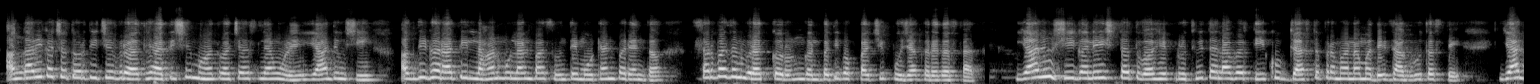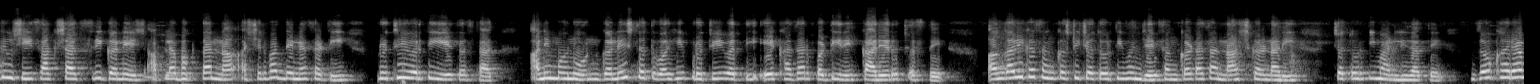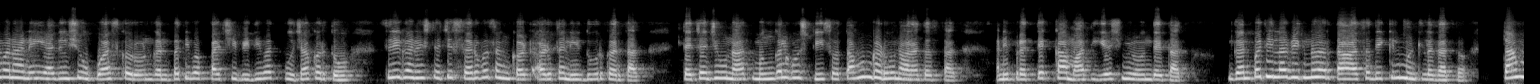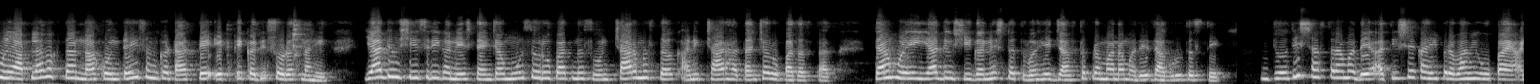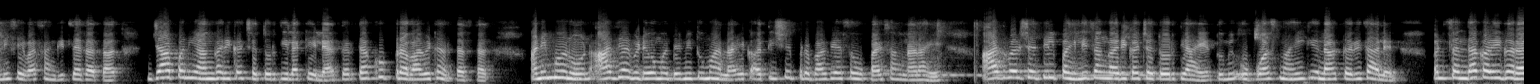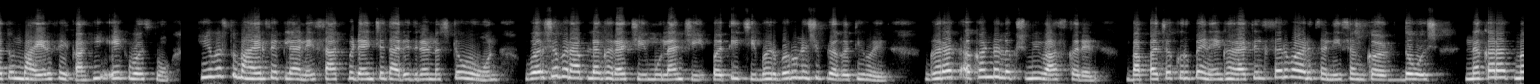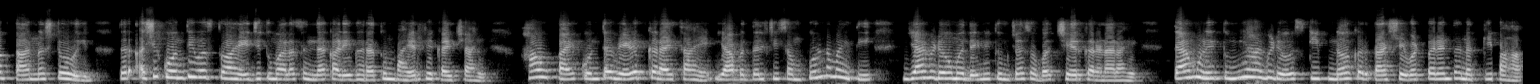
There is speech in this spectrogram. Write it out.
अंगारिका चतुर्थीचे व्रत हे अतिशय महत्त्वाचे असल्यामुळे या दिवशी अगदी घरातील लहान मुलांपासून ते मोठ्यांपर्यंत सर्वजण व्रत करून गणपती बाप्पाची पूजा करत असतात. या दिवशी गणेश तत्व हे पृथ्वी तलावरती खूप जास्त प्रमाणामध्ये जागृत असते. या दिवशी साक्षात श्री गणेश आपल्या भक्तांना आशीर्वाद देण्यासाठी पृथ्वीवरती येत असतात आणि म्हणून गणेश तत्व ही पृथ्वीवरती एक हजार पटीने कार्यरत असते. अंगारिका संकष्टी चतुर्थी म्हणजे संकटाचा नाश करणारी चतुर्थी मानली जाते. जो खऱ्या मनाने या दिवशी उपवास करून गणपती बाप्पाची विधिवत पूजा करतो श्री गणेश त्याचे सर्व संकट अडचणी दूर करतात. त्याच्या जीवनात मंगल गोष्टी स्वतःहून घडवून आणत असतात आणि प्रत्येक कामात यश मिळवून देतात. गणपतीला विघ्नहर्ता असं देखील म्हटलं जातं. त्यामुळे आपल्या भक्तांना कोणत्याही संकटात ते एकटे कधी सोडत नाहीत. या दिवशी श्री गणेश त्यांच्या मूळ स्वरूपात नसून चार मस्तक आणि चार हातांच्या रूपात असतात. त्यामुळे या दिवशी गणेश तत्व हे जास्त प्रमाणामध्ये जागृत असते. ज्योतिष शास्त्रामध्ये अतिशय काही प्रभावी उपाय आणि सेवा सांगितल्या जातात. ज्या आपण या अंगारिका चतुर्थीला केल्या तर त्या खूप प्रभावी ठरत असतात. आणि म्हणून आज या व्हिडिओमध्ये मी तुम्हाला एक अतिशय प्रभावी असा उपाय सांगणार आहे. आज वर्षातील पहिलीच अंगारिका चतुर्थी आहे. तुम्ही उपवास नाही केला तरी चालेल. पण संध्याकाळी घरातून बाहेर फेका ही एक वस्तू. ही वस्तू बाहेर फेकल्याने सात पिढ्यांचे दारिद्र्य नष्ट होऊन वर्षभर आपल्या घराची मुलांची पतीची भरभरून अशी प्रगती होईल. घरात अखंड लक्ष्मी वास करेल. बाप्पाच्या कृपेने घरातील सर्व अडचणी संकट दोष नकारात्मकता नष्ट होईल. तर अशी कोणती वस्तू आहे जी तुम्हाला संध्याकाळी घरातून बाहेर फेकायची आहे? हा उपाय कोणत्या वेळेत करायचा आहे याबद्दलची संपूर्ण माहिती या व्हिडिओमध्ये मी तुमच्यासोबत शेअर करणार आहे. त्यामुळे तुम्ही हा व्हिडिओ स्किप न करता शेवटपर्यंत नक्की पहा.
